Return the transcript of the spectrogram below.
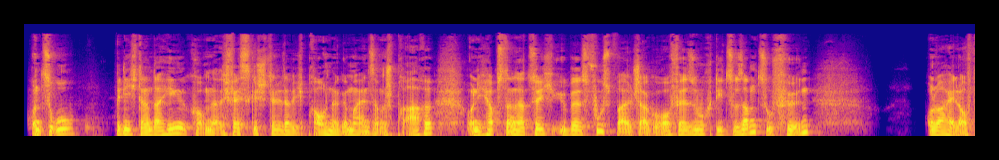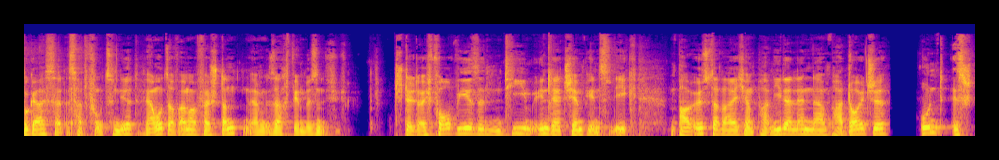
Und so bin ich dann da hingekommen, dass ich festgestellt habe, ich brauche eine gemeinsame Sprache. Und ich habe es dann tatsächlich über das Fußballjargon versucht, die zusammenzuführen. Und war hellauf begeistert. Es hat funktioniert. Wir haben uns auf einmal verstanden. Wir haben gesagt, wir müssen, stellt euch vor, wir sind ein Team in der Champions League. Ein paar Österreicher, ein paar Niederländer, ein paar Deutsche. Und es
